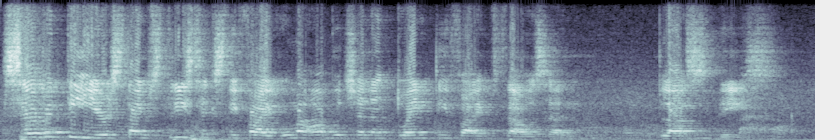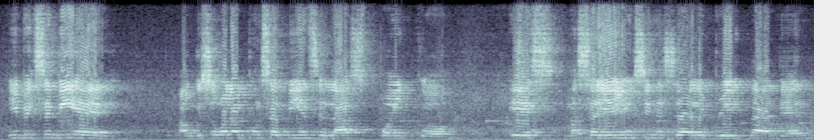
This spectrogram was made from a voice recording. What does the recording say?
70 years times 365, umaabot siya ng 25,000 plus days. Ibig sabihin, ang gusto ko lang pong sabihin sa last point ko is masaya yung sineselebrate natin,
